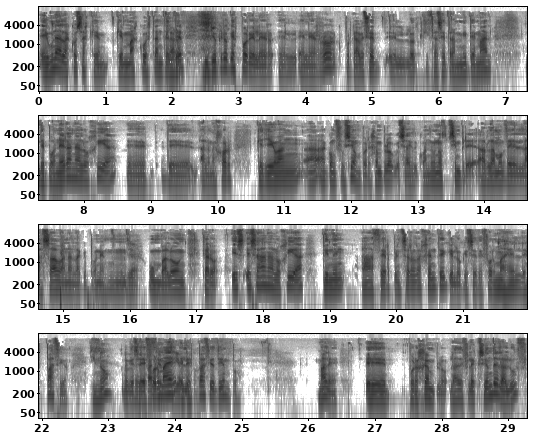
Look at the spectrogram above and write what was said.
es una de las cosas que, que más cuesta entender y yo creo que es por el, er- el- el error, porque a veces eh, lo- quizás se transmite mal, de poner analogías eh, de, a lo mejor que llevan a, a confusión. Por ejemplo, o sea, cuando uno siempre hablamos de la sábana en la que pones un, balón, claro, es, esas analogías tienden a hacer pensar a la gente que lo que se deforma es el espacio. Y no, lo que El se deforma es el espacio-tiempo. espacio-tiempo. Vale. Eh, por ejemplo, la deflexión de la luz,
